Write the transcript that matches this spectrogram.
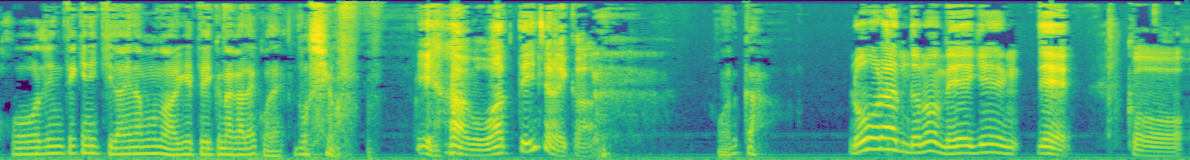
個人的に嫌いなものを上げていく流れこれ。どうしよう。いやー、もう終わっていいんじゃないか。終わるか。ローランドの名言で、こ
